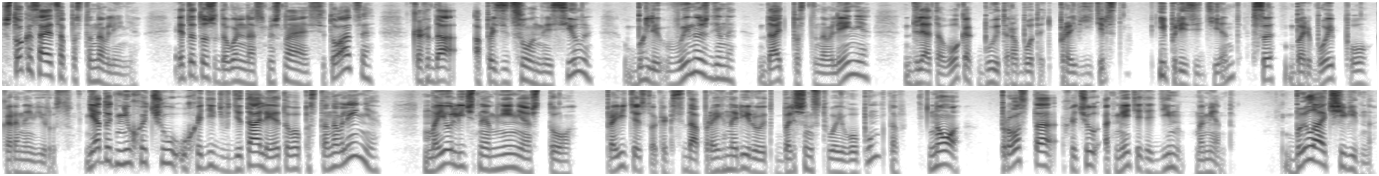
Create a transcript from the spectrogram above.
Что касается постановления, это тоже довольно смешная ситуация, когда оппозиционные силы были вынуждены дать постановление для того, как будет работать правительство и президент с борьбой по коронавирусу. Я тут не хочу уходить в детали этого постановления. Мое личное мнение, что правительство, как всегда, проигнорирует большинство его пунктов, но просто хочу отметить один момент. Было очевидно,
